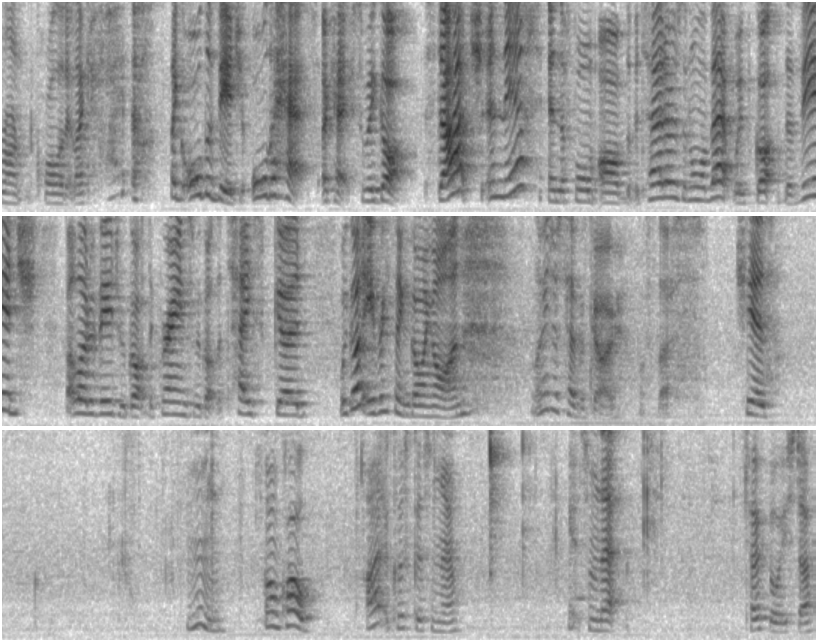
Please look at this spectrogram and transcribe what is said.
Restaurant quality. Like if I ugh, like all the veg, all the hats. Okay, so we got starch in there in the form of the potatoes and all of that. We've got the veg, buttload of veg. We've got the greens. We've got the taste good. We got everything going on. Let me just have a go with this. Cheers. Mmm, it's gone cold. I like the couscous in there. Get some of that tofu stuff.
